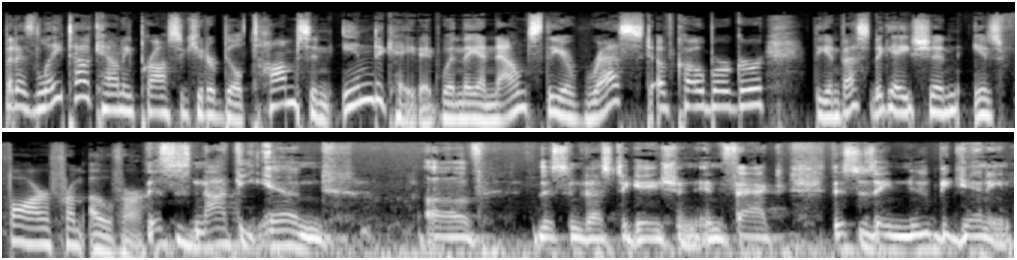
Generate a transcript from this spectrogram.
But as Latah County prosecutor Bill Thompson indicated when they announced the arrest of Kohberger, the investigation is far from over. This is not the end of this investigation. In fact, this is a new beginning.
